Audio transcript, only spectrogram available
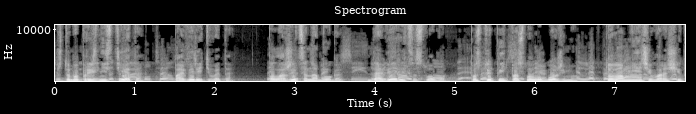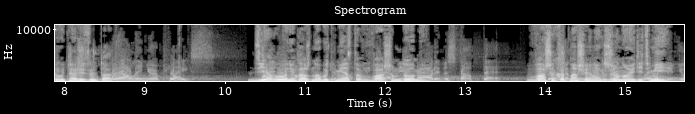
чтобы произнести это, поверить в это, положиться на Бога, довериться Слову, поступить по Слову Божьему, то вам нечего рассчитывать на результат. Дьяволу не должно быть места в вашем доме, в ваших отношениях с женой и детьми.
